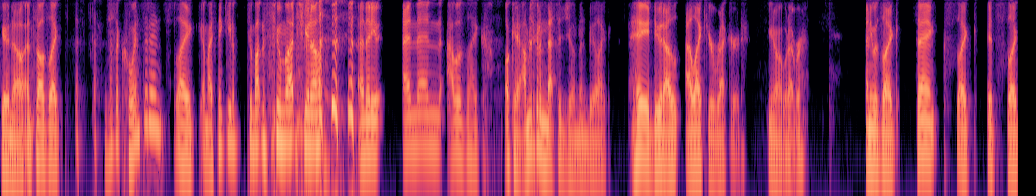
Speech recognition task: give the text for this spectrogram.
you know? And so i was like is this a coincidence? Like am i thinking too about this too much? You know? And then he and then i was like okay i'm just gonna message him and be like hey dude i, I like your record you know whatever. And he was like thanks like it's like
